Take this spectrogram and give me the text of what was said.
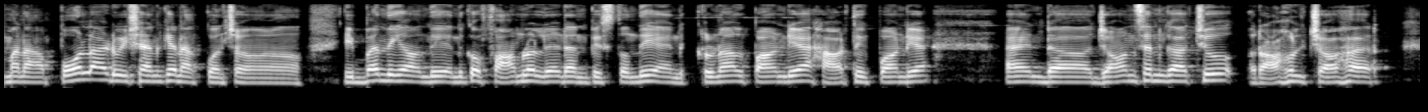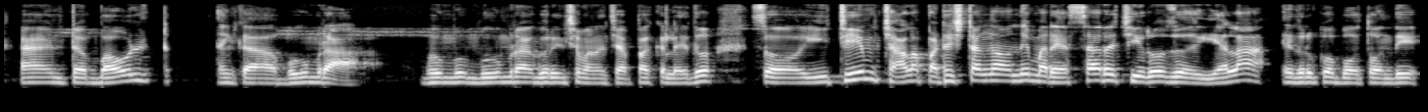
మన పోలాడ్ విషయానికే నాకు కొంచెం ఇబ్బందిగా ఉంది ఎందుకో ఫామ్లో లేడు అనిపిస్తుంది and Krunal Pandya Hardik Pandya and Jansen గాచు రాహుల్ చౌహర్ అండ్ బౌల్ట్ ఇంకా బూమ్రా. బూమ్ బూమ్ బూమ్రా గురించి మనం చెప్పక్కర్లేదు. సో ఈ టీం చాలా పటిష్టంగా ఉంది. మరి ఎస్ఆర్హెచ్ ఈరోజు ఎలా ఎదుర్కోబోతోంది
